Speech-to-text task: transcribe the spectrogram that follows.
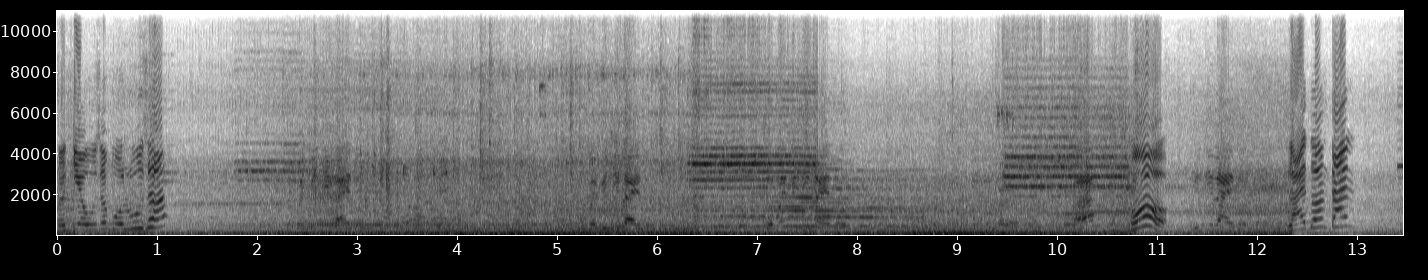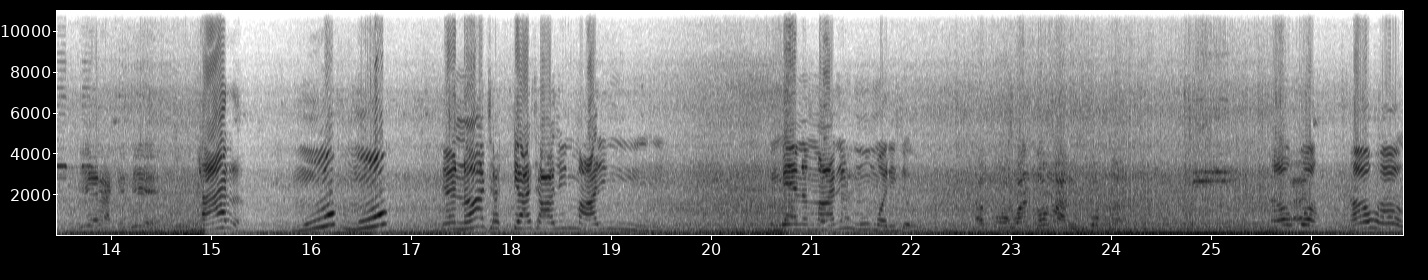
કોઈ કેવું છે? બોલવું છે? બીજી લાઈ દો. બીજી લાઈ દો. બીજી લાઈ દો. હા બીજી લાઈ દો. લાવી દો હાર હું હું ને ન ઝટક્યા ચાલીને મારીને ને મારીને હું મરી જાઉં. ભગવાન મારું કોકમાં. હવ કહો હવ હવ.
